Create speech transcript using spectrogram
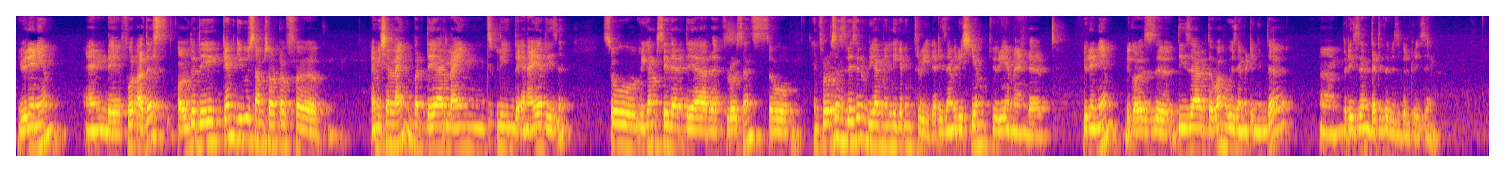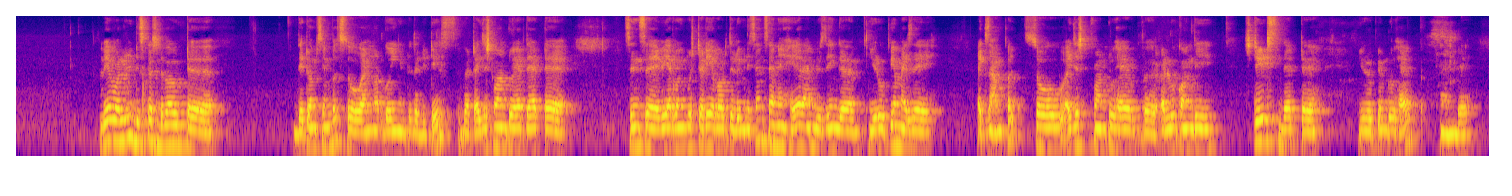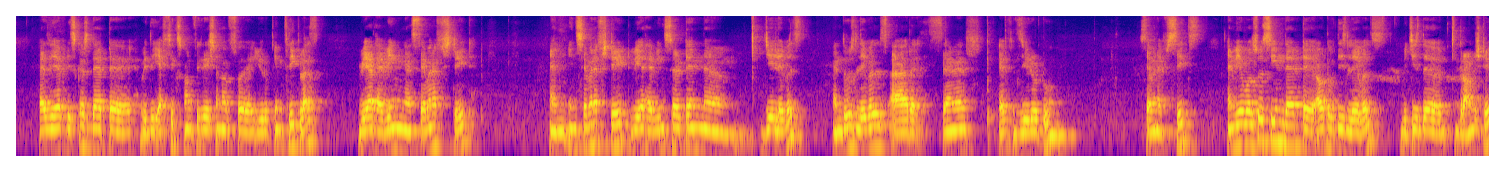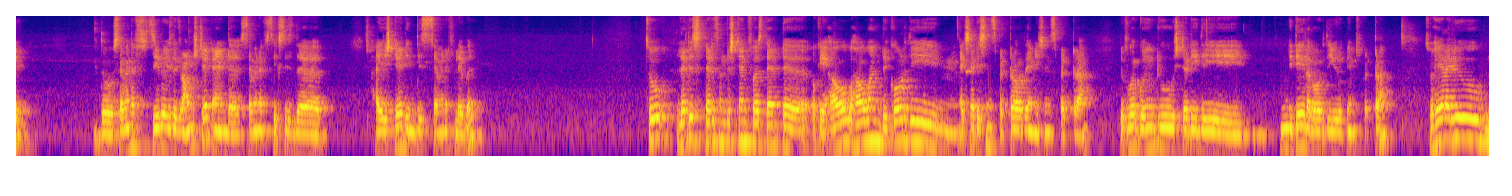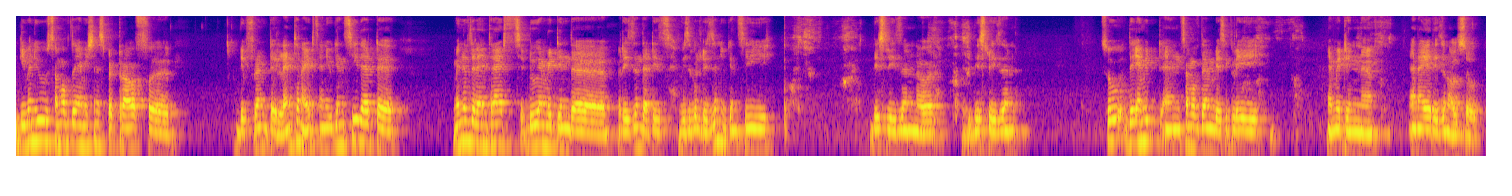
uranium. And uh, for others although they can give you some sort of emission line but they are lying in the NIR region so we cannot say that they are fluorescence. So in fluorescence region, we are mainly getting three, that is americium, curium and uh, uranium because uh, these are the one who is emitting in the um, region that is the visible region. We have already discussed about uh, the term symbols, so I am not going into the details, but I just want to add that uh, since uh, we are going to study about the luminescence and here I am using uh, europium as a example. So i just want to have uh, a look on the states that uh, europium do have. And uh, as we have discussed that uh, with the F6 configuration of uh, Europium 3 plus, we are having a 7F state. And in 7F state we are having certain um, J levels. And those levels are 7F F0 to 7F6 and we have also seen that uh, out of these levels which is the ground state though 7F0 is the ground state and uh, 7F6 is the high state in this 7F level so let us let us understand first that uh, okay how how one record the um, excitation spectra or the emission spectra before going to study the detail about the europium spectra. So here I have given you some of the emission spectra of uh, different uh, lanthanides and you can see that uh, many of the lanthanides do emit in the region that is visible region. You can see this region or this region. So they emit and some of them basically emit in uh, NIR region also.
